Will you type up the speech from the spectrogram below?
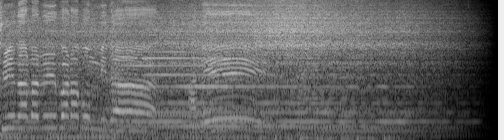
주의 나라를 바라봅니다. 아멘.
